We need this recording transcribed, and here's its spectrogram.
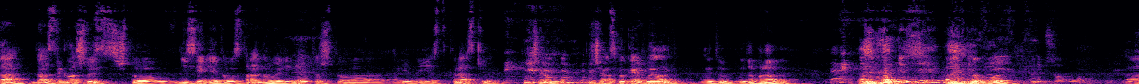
Да, да, соглашусь, что внесение этого странного элемента, что Арина ест краски, причем, причем насколько я понял, это, это правда. Да. Вот. С этим шаблоном. А,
